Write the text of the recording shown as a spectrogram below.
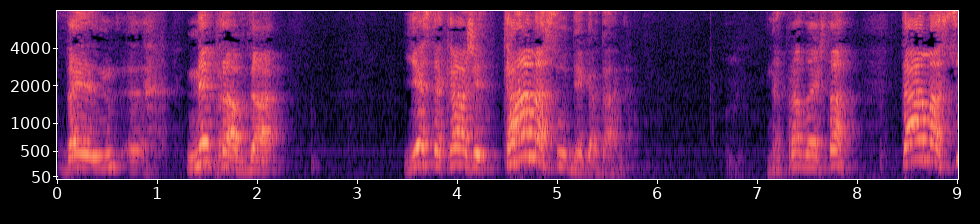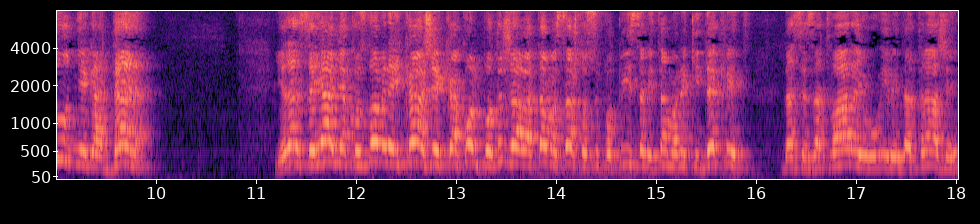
da je eh, nepravda jeste kaže tama sudnjega dana. Nepravda je šta? Tama sudnjega dana. Jedan se javlja kod domene i kaže kako on podržava tamo sa što su potpisali tamo neki dekret da se zatvaraju ili da traže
